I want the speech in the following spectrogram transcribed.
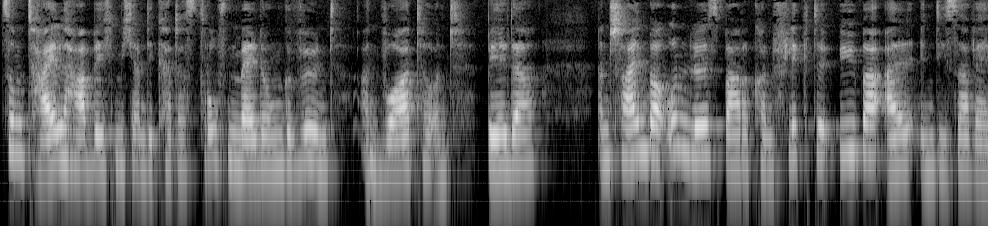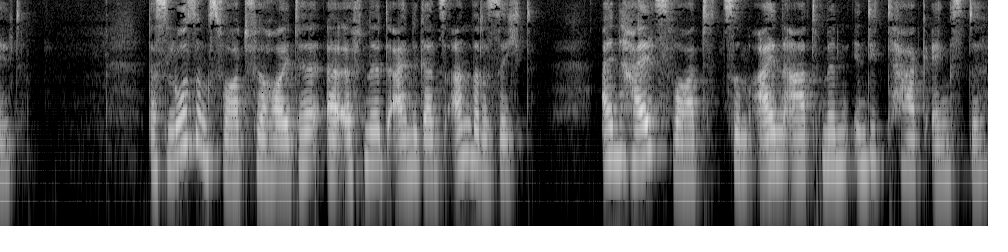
Zum Teil habe ich mich an die Katastrophenmeldungen gewöhnt, an Worte und Bilder, an scheinbar unlösbare Konflikte überall in dieser Welt. Das Losungswort für heute eröffnet eine ganz andere Sicht, ein Heilswort zum Einatmen in die Tagängste.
